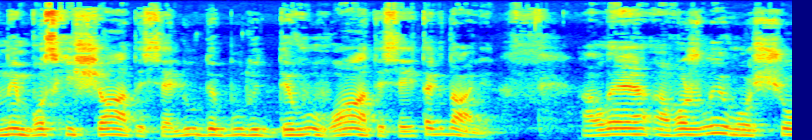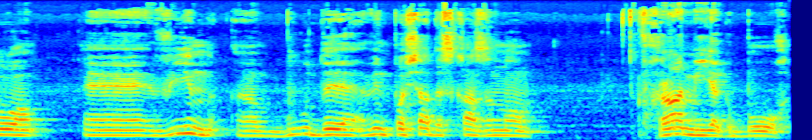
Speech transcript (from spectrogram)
ним восхищатися, люди будуть дивуватися і так далі. Але е, важливо, що е, він е, буде, він посяде, сказано, в храмі як Бог.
